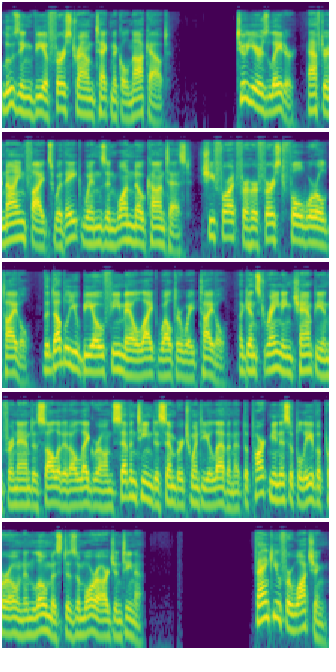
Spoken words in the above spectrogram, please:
losing via first-round technical knockout. Two years later, after nine fights with eight wins and one no contest, she fought for her first full world title, the WBO female light welterweight title, against reigning champion Fernanda Soledad Alegre on 17 December 2011 at the Parque Municipal Eva Perón in Lomas de Zamora, Argentina. Thank you for watching.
